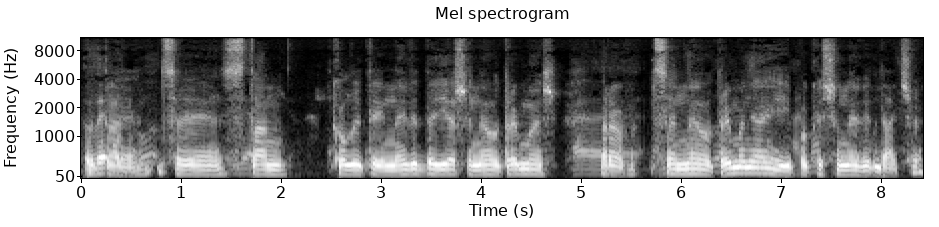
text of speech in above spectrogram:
Питає. Це стан, коли ти не віддаєш і не отримуєш рав. Це не отримання і поки що не віддача.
